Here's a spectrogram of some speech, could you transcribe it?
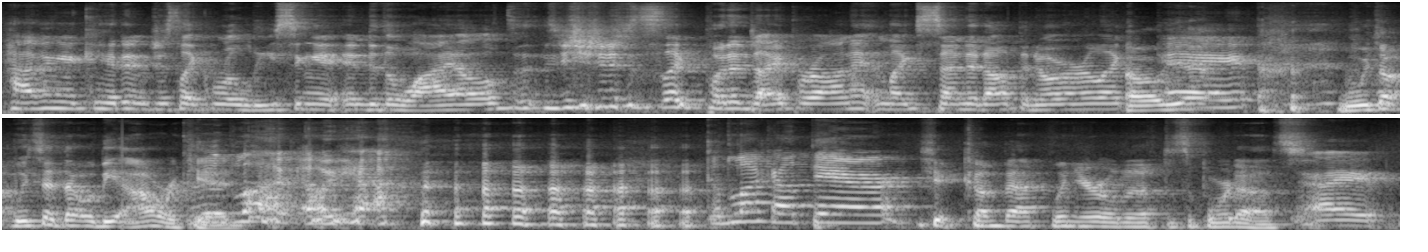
having a kid and just like releasing it into the wild. You just like put a diaper on it and like send it out the door. We're like, Oh okay. yeah. We thought we said that would be our kid. Good luck. Oh yeah. Good luck out there. Come back when you're old enough to support us. All right.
